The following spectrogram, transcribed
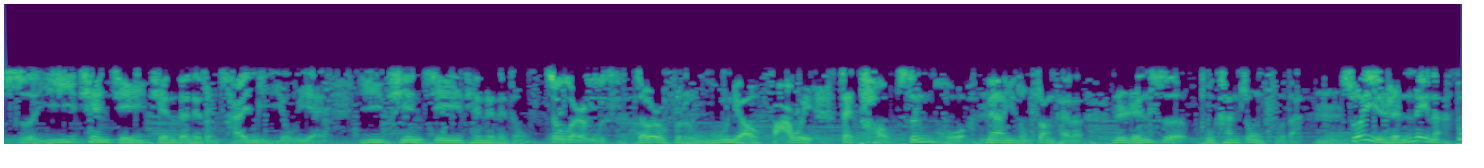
是一天接一天的那种柴米油盐，一天接一天的那种周而复始周而复始、无聊乏味，在讨生活那样一种状态了，那人是不堪重负的。嗯所以人类呢，不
